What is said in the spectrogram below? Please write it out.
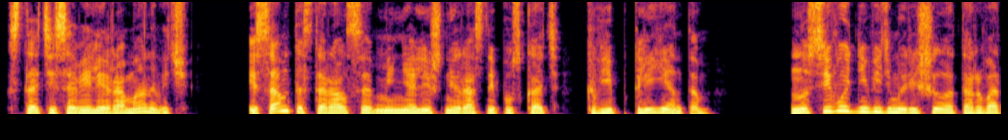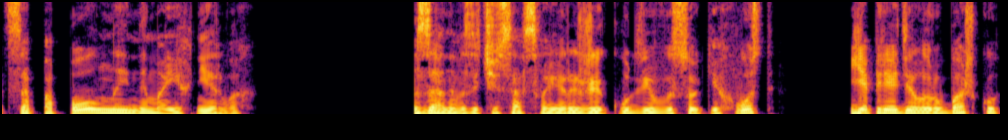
Кстати, Савелий Романович и сам-то старался меня лишний раз не пускать к вип-клиентам, но сегодня, видимо, решил оторваться по полной на моих нервах. Заново зачесав свои рыжие кудри в высокий хвост, я переодела рубашку,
